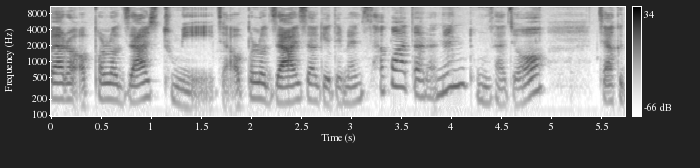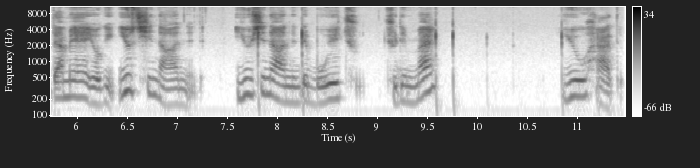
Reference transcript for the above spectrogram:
better apologize to me. 자, apologize 하게 되면 사과하다라는 동사죠. 자, 그 다음에 여기 you이 나왔는데, you이 나왔는데 뭐의 주, 줄임말? You had.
